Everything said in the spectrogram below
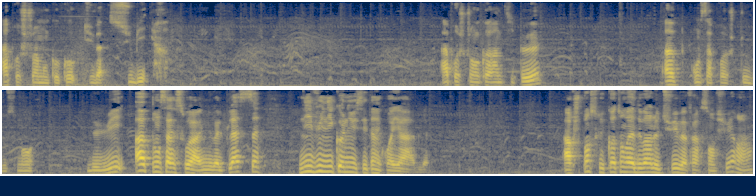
Approche-toi mon coco, tu vas subir. Approche-toi encore un petit peu. Hop, on s'approche tout doucement de lui. Hop, on s'assoit à une nouvelle place. Ni vu ni connu, c'est incroyable. Alors je pense que quand on va devoir le tuer, il va falloir s'enfuir. Hein.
